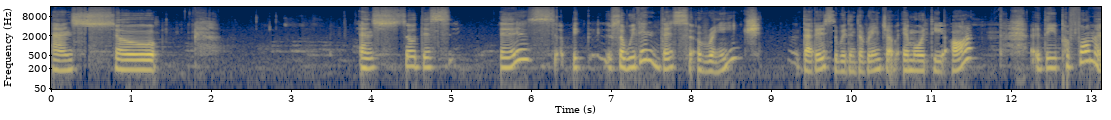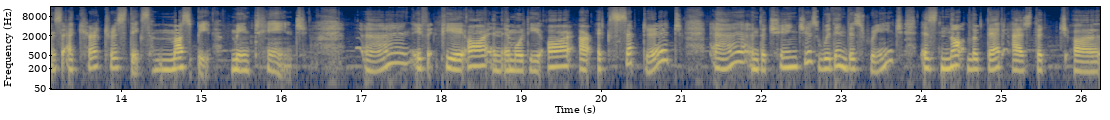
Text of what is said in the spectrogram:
And so, and so this is so within this range, that is within the range of MODR, the performance characteristics must be maintained. And if PAR and MODR are accepted and the changes within this range is not looked at as the uh,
